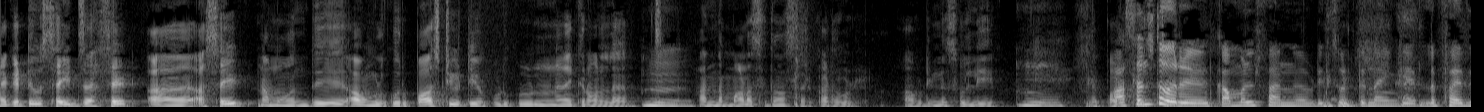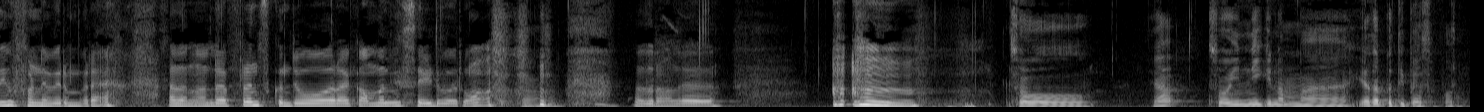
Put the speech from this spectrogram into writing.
நெகட்டிவ் சைட்ஸ் அசைட் அசைட் நம்ம வந்து அவங்களுக்கு ஒரு பாசிட்டிவிட்டியை கொடுக்கணும்னு நினைக்கிறோம்ல. அந்த மனசு தான் சார் கடவுள் அப்படின்னு சொல்லி வசந்த் ஒரு கமல் ஃபேன் அப்படின்னு சொல்லிட்டு நான் இங்கே இதில் பதிவு பண்ண விரும்புகிறேன் அதனால் ரெஃபரன்ஸ் கொஞ்சம் ஓவராக கமல் சைடு வரும். அதனால் ஸோ யா ஸோ இன்றைக்கி நம்ம எதை பற்றி பேச போகிறோம்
